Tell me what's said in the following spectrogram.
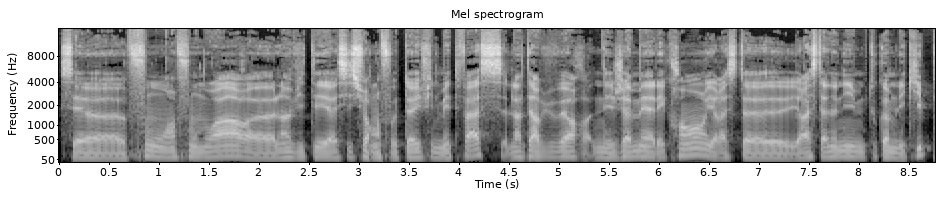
C'est euh, fond, un fond noir, l'invité assis sur un fauteuil filmé de face. L'intervieweur n'est jamais à l'écran, il reste, il reste anonyme, tout comme l'équipe.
